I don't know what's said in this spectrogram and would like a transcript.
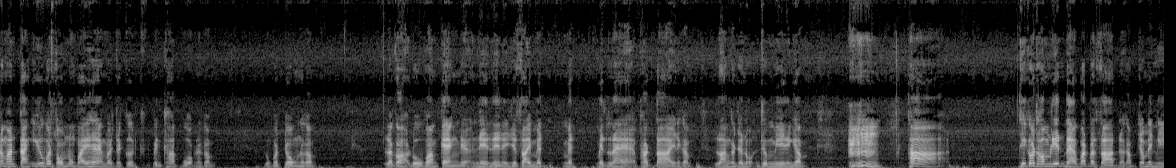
น้ำมันแต่งอิ้วผสมลงไปแห้งมันจะเกิดเป็นคราบบวกนะครับ หลวงพ่อจงนะครับ แล้วก็ดูความแก่งเนี่ยเนี่ยเนี่ยจะใส่เม็ดเม็ดเม็ดแร่ภาคใต้นะครับ หลังก็จะโนจะมีนี่ครับ ถ้าที่เขาทำเรียนแบบวัดประสาทนะครับ จะไม่มี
